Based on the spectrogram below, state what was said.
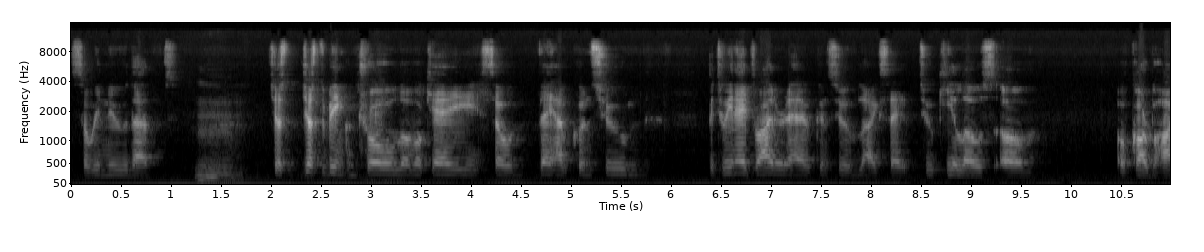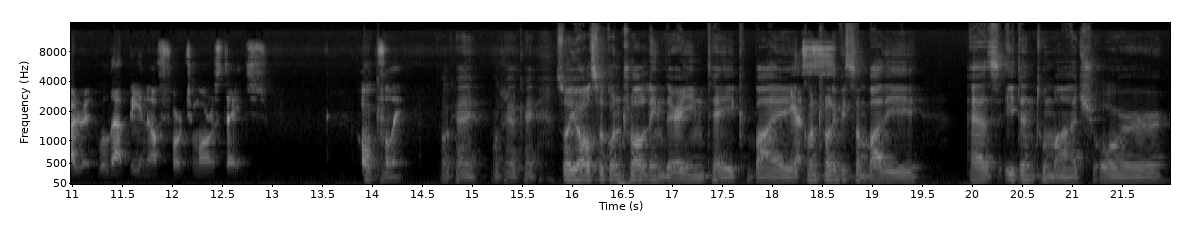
So we knew that hmm. just just to be in control of okay so they have consumed between eight riders they have consumed like say two kilos of of carbohydrate will that be enough for tomorrow's stage hopefully Okay, okay, okay. So you're also controlling their intake by Yes. controlling if somebody has eaten too much or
